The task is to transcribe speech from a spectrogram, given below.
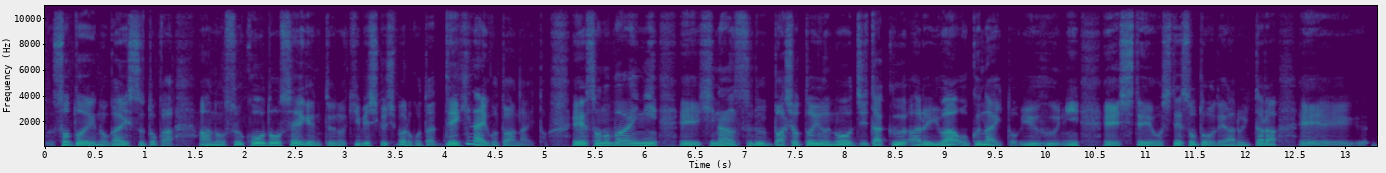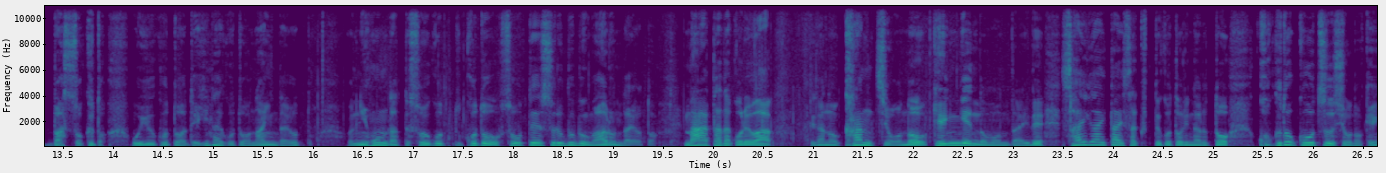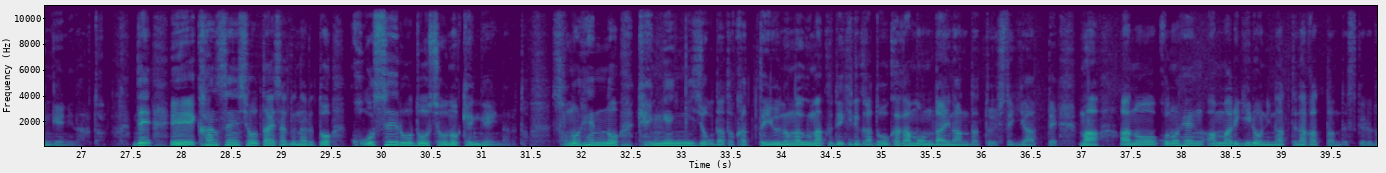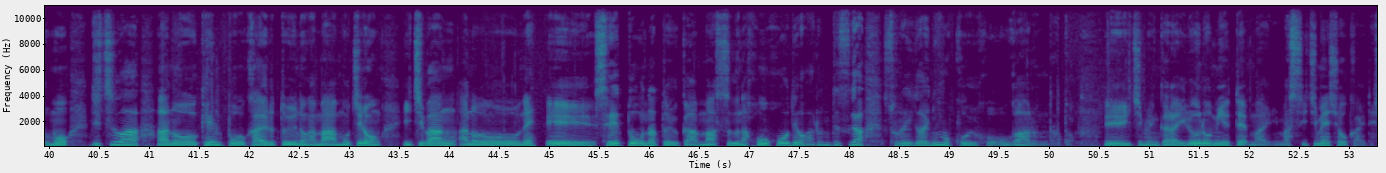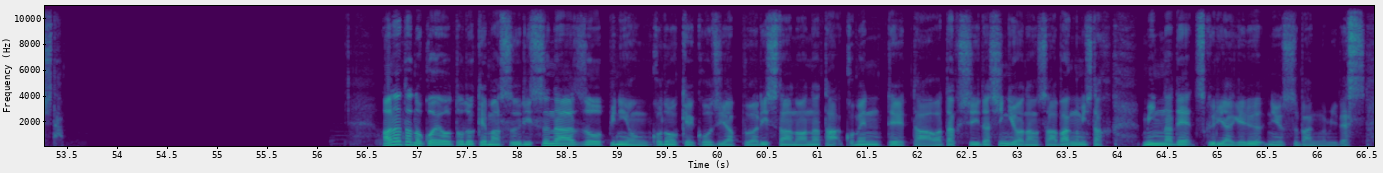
外への外出とか、あの、そういう行動制限というのを厳しく縛ることはできないことはないと。えー、その場合に、えー、避難する場所というのを自宅あるいは屋内というふうに、えー、指定をして、外で歩いたら、え、罰則ということはできないことはないんだよと。日本だってそういうことを想定する部分はあるんだよと。まあ、ただこれは、あの、官庁の権限の問題で、災害対策ってことになると、国土交通省の権限になると。で、えー、感染症対策になると厚生労働省の権限になると。その辺の権限以上だとかっていうのがうまくできるかどうかが問題なんだという指摘があって、まあ、あのこの辺あんまり議論になってなかったんですけれども実はあの憲法を変えるというのが、まあ、もちろん一番あの、ねえー、正当なというかまっすぐな方法ではあるんですがそれ以外にもこういう方法があるんだと、えー、一面からいろいろ見えてまいります。一面紹介でした。あなたの声を届けます。リスナーズオピニオン。この OK 工事アップはリスナーのあなた、コメンテーター、私、田新業アナウンサー、番組スタッフ、みんなで作り上げるニュース番組です。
